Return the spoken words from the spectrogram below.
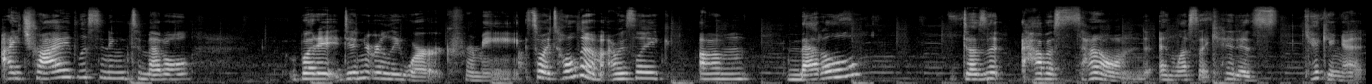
I tried listening to metal but it didn't really work for me. So I told him, I was like, um, metal doesn't have a sound unless a kid is kicking it.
